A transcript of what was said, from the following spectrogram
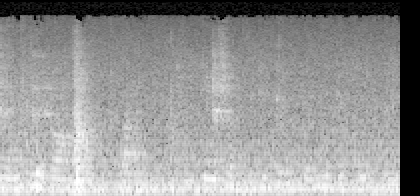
思う方が債権者って結局やめてくよね。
